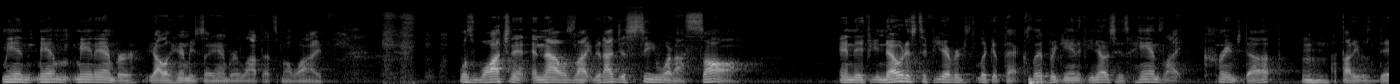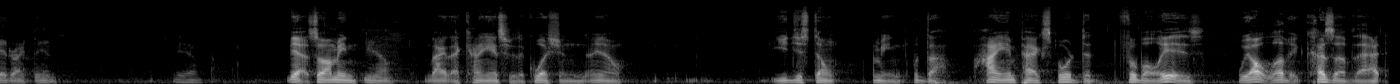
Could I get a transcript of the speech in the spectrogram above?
Me and me and me and Amber, y'all hear me say Amber a lot. That's my wife. Was watching it, and I was like, "Did I just see what I saw?" And if you noticed, if you ever look at that clip again, if you notice his hands like cringed up, Mm-hmm. I thought he was dead right then. Yeah. Yeah. So, I mean, You know, that, that kind of answers the question. You know, you just don't. I mean, with the high impact sport that football is, we all love it because of that.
